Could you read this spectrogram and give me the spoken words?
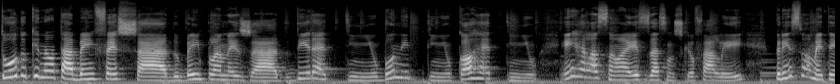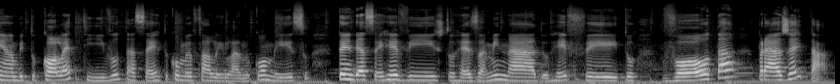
tudo que não está bem fechado, bem planejado, direitinho, bonitinho, corretinho em relação a esses assuntos que eu falei, principalmente em âmbito coletivo, tá certo? Como eu falei lá no começo, tende a ser revisto, reexaminado, refeito, volta para ajeitar.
